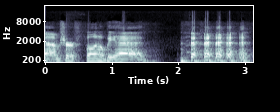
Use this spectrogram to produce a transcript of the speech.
I'm sure fun will be had.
